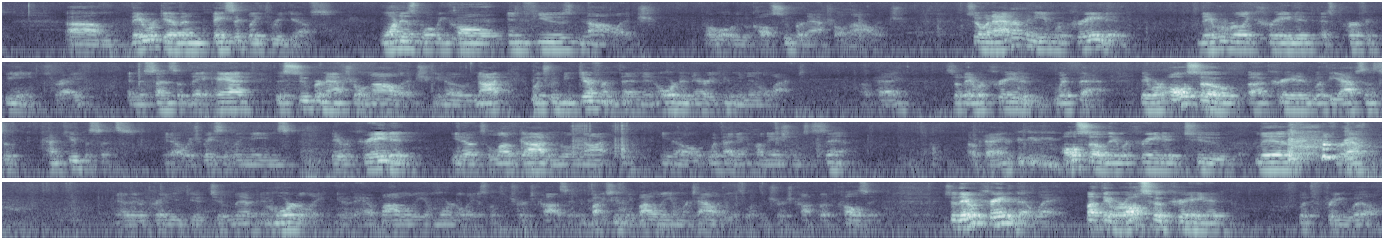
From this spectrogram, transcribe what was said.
Um, they were given basically three gifts. One is what we call infused knowledge, or what we would call supernatural knowledge. So when Adam and Eve were created, they were really created as perfect beings, right? In the sense of they had this supernatural knowledge, you know, not which would be different than an ordinary human intellect. Okay? So they were created with that. They were also uh, created with the absence of concupiscence, you know, which basically means they were created, you know, to love God and really not, you know, with that inclination to sin. Okay? Also, they were created to live forever. You know, they were created to, to live immortally, you know, to have bodily immortality is what the church calls it. Excuse me, bodily immortality is what the church calls it. So they were created that way. But they were also created with free will.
